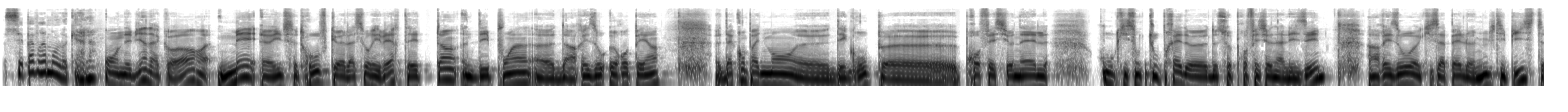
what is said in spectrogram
C'est pas vraiment local. On est bien d'accord, mais euh, il se trouve que la Souris Verte est un des points d'un réseau européen d'accompagnement des groupes professionnels ou qui sont tout près de, de se professionnaliser. Un réseau qui s'appelle Multipiste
